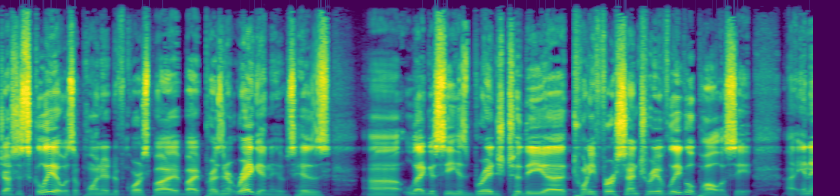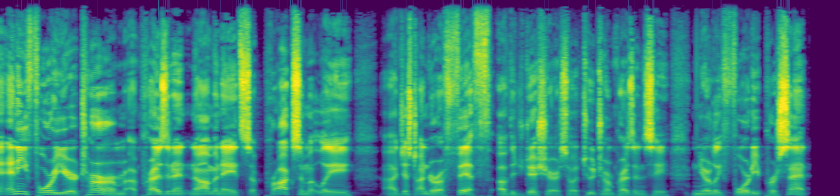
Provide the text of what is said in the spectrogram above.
Justice Scalia was appointed, of course, by, by President Reagan. It was his uh, legacy, his bridge to the uh, 21st century of legal policy. Uh, in any four year term, a president nominates approximately uh, just under a fifth of the judiciary. So, a two term presidency, nearly 40%.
